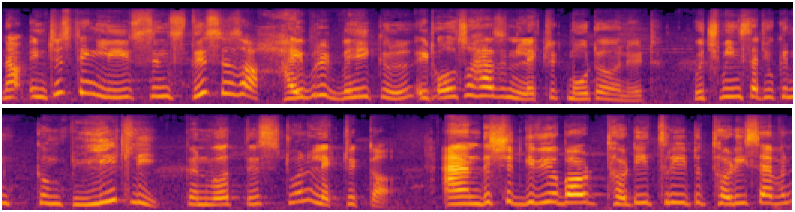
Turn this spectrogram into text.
Now, interestingly, since this is a hybrid vehicle, it also has an electric motor in it, which means that you can completely convert this to an electric car. And this should give you about 33 to 37.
